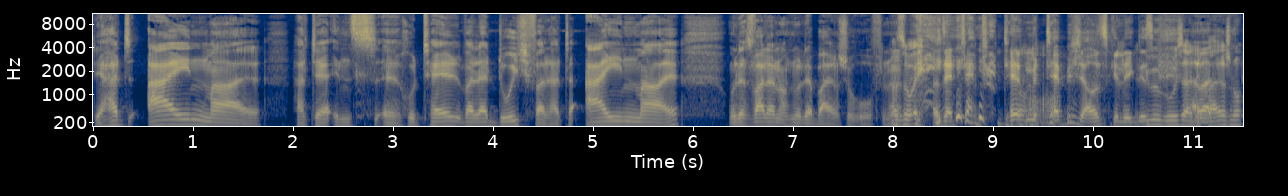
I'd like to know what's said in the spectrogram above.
der hat einmal hat er ins äh, Hotel, weil er Durchfall hatte, einmal. Und das war dann auch nur der bayerische Hof. Ne? Also- also der, Teppich, der mit Oh. Teppich ausgelegt ist. Liebe Grüße an den Bayerischen Hof.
